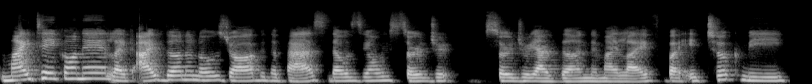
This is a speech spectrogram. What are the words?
my take on it, like I've done a nose job in the past. That was the only surgery surgery I've done in my life, but it took me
